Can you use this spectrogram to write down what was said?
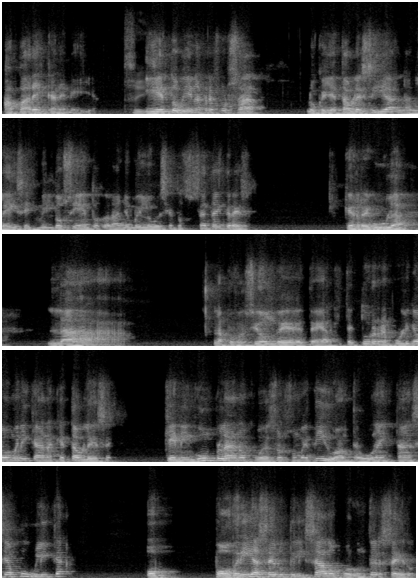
aparezcan en ella. Y esto viene a reforzar lo que ya establecía la ley 6200 del año 1963, que regula la, la profesión de, de arquitectura en República Dominicana, que establece que ningún plano puede ser sometido ante una instancia pública o podría ser utilizado por un tercero,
